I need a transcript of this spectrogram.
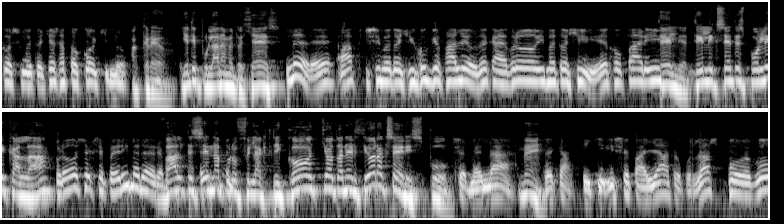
20 μετοχέ από το κόκκινο. Ακραίο. Γιατί πουλάνε μετοχές; Ναι, ρε. Αύξηση μετοχικού κεφαλαίου. 10 ευρώ η μετοχή. Έχω πάρει. Τέλεια. Τύλιξέ τις πολύ καλά. Πρόσεξε, περίμενε, ρε. Βάλτε σε ένα προφυλακτικό και όταν έρθει η ώρα ξέρεις πού. Σε μενά. Ναι. Δεκαστική. Είσαι παλιάτροπο. Να σου πω, εγώ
